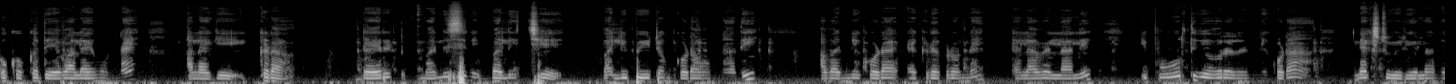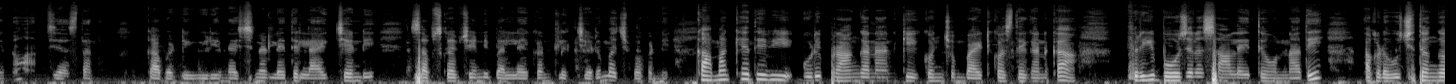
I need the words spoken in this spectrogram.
ఒక్కొక్క దేవాలయం ఉన్నాయి. అలాగే ఇక్కడ డైరెక్ట్ మనిషిని బలిచ్చే బలిపీఠం కూడా ఉన్నది. అవన్నీ కూడా ఎక్కడెక్కడ ఉన్నాయి ఎలా వెళ్ళాలి ఈ పూర్తి వివరాలన్నీ కూడా నెక్స్ట్ వీడియోలో నేను అందజేస్తాను కాబట్టి వీడియో నచ్చినట్లయితే లైక్ చేయండి సబ్స్క్రైబ్ చేయండి బెల్ ఐకాన్ క్లిక్ చేయడం మర్చిపోకండి. కామాఖ్యాదేవి గుడి ప్రాంగణానికి కొంచెం బయటకు వస్తే కనుక ఫ్రీ భోజనశాల అయితే ఉన్నది. అక్కడ ఉచితంగా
